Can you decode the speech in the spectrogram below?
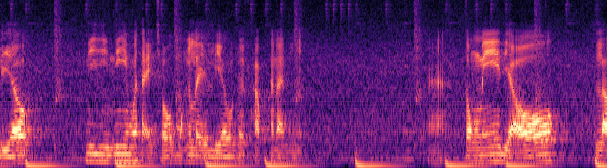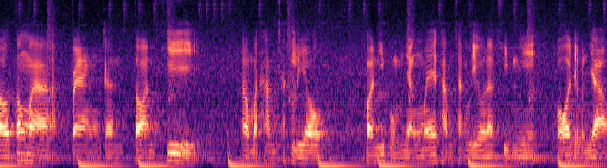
เลี้ยว นี่นี่มาใส่โชคมันก็เลยเลี้ยวด้วยครับขนาดนี้ตรงนี้เดี๋ยวเราต้องมาแปลงกันตอนที่เรามาทำชักเลี้ยวเพราะนี้ผมยังไม่ได้ทำชักเลี้ยวนะคลิปนี้เพราะว่าเดี๋ยวมันยาว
